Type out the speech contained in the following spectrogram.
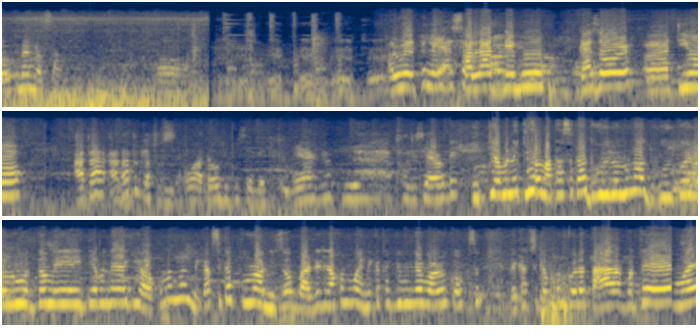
বৰষুণে নচাম আৰু এইফালে চালাড নেমু গাজৰ তিয়ঁহ। আদা আদাটো কিয় থৈছে অ আদাও দিব চাগে। এয়া থৈ দিছে আৰু এতিয়া মানে কি হ'ল মাথা চাথা ধুই ললো ন ধুই কৰি ললো একদম এই এতিয়া মানে কি হয়, অকণমান মানে মেকআপ চেকআপ কৰোঁ নিজৰ বাৰ্থডে দিনাখন মই এনেকৈ থাকিম নে বাৰু কওকচোন। মেকআপ চেকআপখন কৰিলে তাৰ আগতে মই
